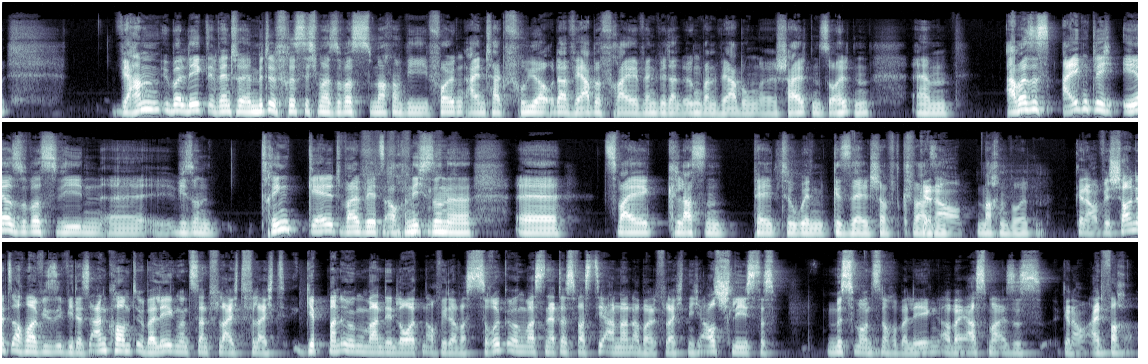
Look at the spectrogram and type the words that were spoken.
wir haben überlegt, eventuell mittelfristig mal sowas zu machen wie Folgen einen Tag früher oder werbefrei, wenn wir dann irgendwann Werbung äh, schalten sollten. Ähm, aber es ist eigentlich eher sowas wie, ein, äh, wie so ein Trinkgeld, weil wir jetzt auch nicht so eine äh, zwei Klassen Pay-to-Win-Gesellschaft quasi Genau. machen wollten. Genau, wir schauen jetzt auch mal, wie, sie, wie das ankommt, überlegen uns dann vielleicht, vielleicht gibt man irgendwann den Leuten auch wieder was zurück, irgendwas Nettes, was die anderen aber vielleicht nicht ausschließt. Das müssen wir uns noch überlegen. Aber erstmal ist es genau einfach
